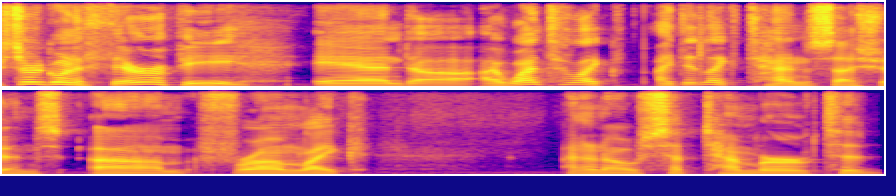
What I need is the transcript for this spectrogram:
I started going to therapy and uh, I went to like, I did like 10 sessions um, from like, I don't know, September to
